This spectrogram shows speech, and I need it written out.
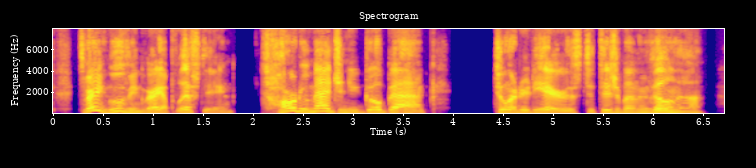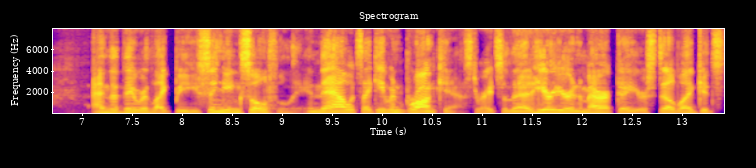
It's very moving, very uplifting. It's hard to imagine you go back 200 years to Tisha B'Av in Vilna and that they would like be singing soulfully. And now it's like even broadcast, right? So that here you're in America, you're still like it's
